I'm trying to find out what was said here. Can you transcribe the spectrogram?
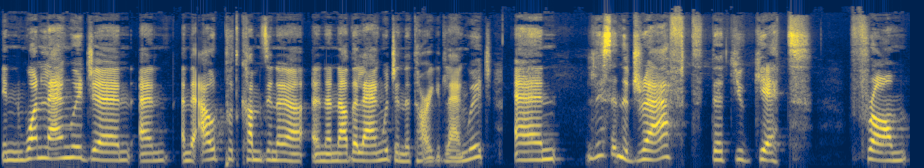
in one language and, and, and the output comes in a, in another language in the target language. And listen, the draft that you get from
